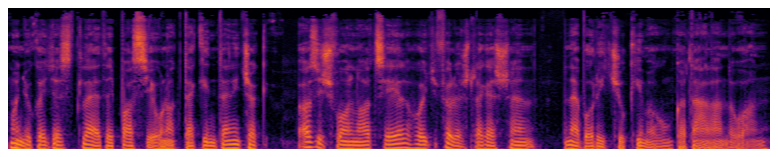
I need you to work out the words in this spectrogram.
mondjuk, hogy ezt lehet egy passziónak tekinteni, csak az is volna a cél, hogy fölöslegesen ne borítsuk ki magunkat állandóan.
